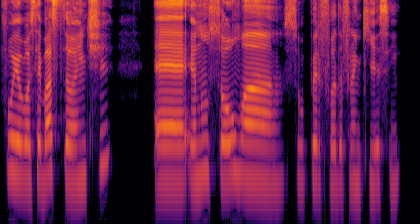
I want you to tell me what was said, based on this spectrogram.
Fui, eu gostei bastante. É, eu não sou uma super fã da franquia, assim.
